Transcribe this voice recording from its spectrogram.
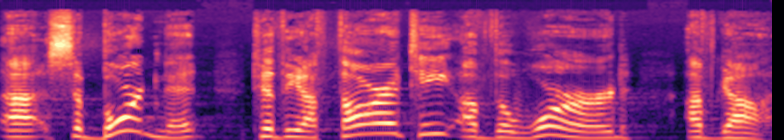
uh, subordinate to the authority of the Word of God.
